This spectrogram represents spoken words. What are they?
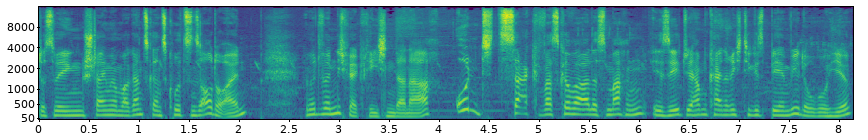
Deswegen steigen wir mal ganz, ganz kurz ins Auto ein, damit wir nicht mehr kriechen danach. Und zack, was können wir alles machen? Ihr seht, wir haben kein richtiges BMW-Logo hier.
